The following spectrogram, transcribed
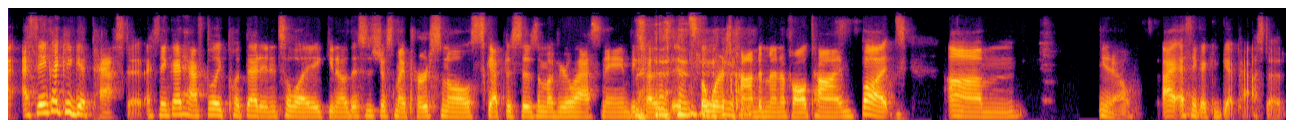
I, I think I could get past it. I think I'd have to like put that into like, you know, this is just my personal skepticism of your last name because it's the worst condiment of all time. But, um, you know, I, I think I could get past it.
